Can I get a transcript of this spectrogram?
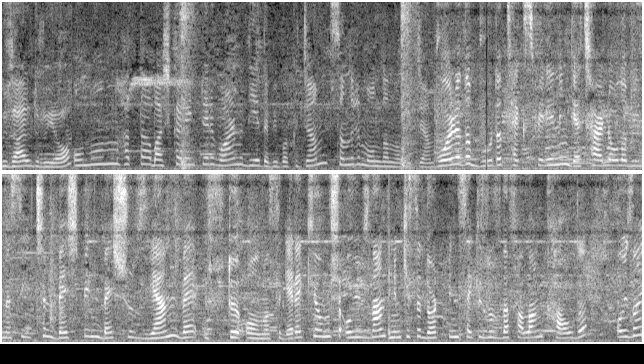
güzel duruyor. Onun hatta başka renkleri var mı diye de bir bakacağım. Sanırım ondan alacağım. Bu arada burada tax free'nin geçerli olabilmesi için 5500 yen ve üstü olması gerekiyormuş. O yüzden benimkisi 4800'de falan kaldı. O yüzden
